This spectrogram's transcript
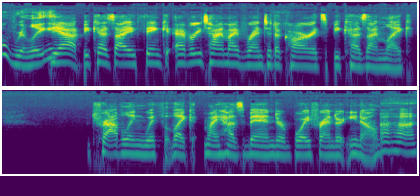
Oh, really? Yeah, because I think every time I've rented a car, it's because I'm like traveling with like my husband or boyfriend or, you know. Uh huh.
